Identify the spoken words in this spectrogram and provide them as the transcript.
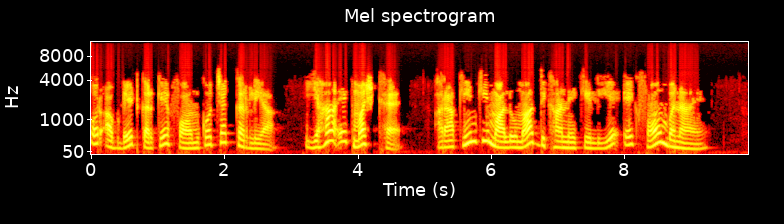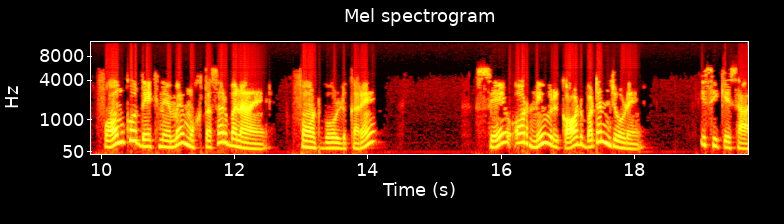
और अपडेट करके फॉर्म को चेक कर लिया। यहाँ एक मश्क है। अराकीन की मालूमात दिखाने के लिए एक फॉर्म बनाएँ। फॉर्म को देखने में मुख्तसर बनाएँ। फॉन्ट बोल्ड करें। सेव और न्यू रिकॉर्ड बटन जोड़ें। इसी के साथ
